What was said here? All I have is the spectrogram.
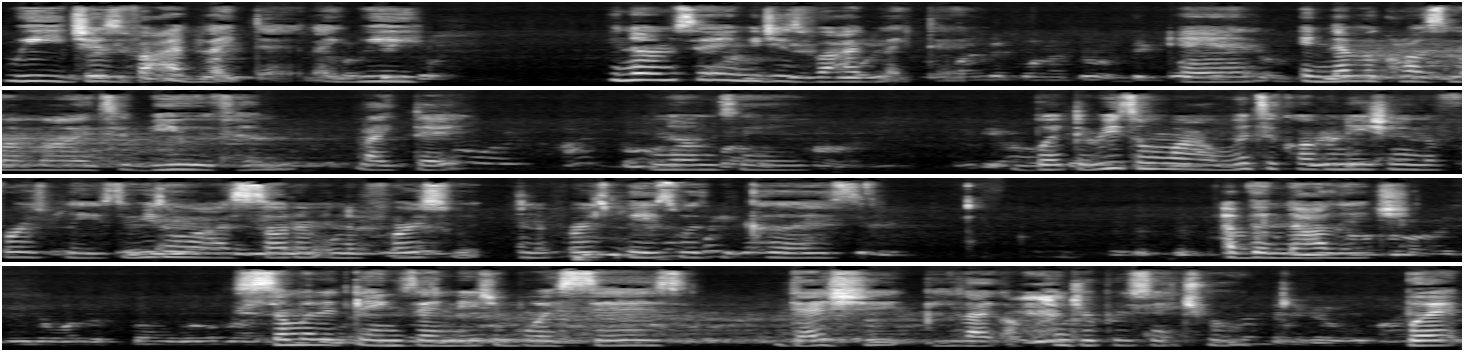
we just vibe like that. Like we you know what I'm saying? We just vibe like that. And it never crossed my mind to be with him like that. You know what I'm saying? But the reason why I went to carbonation in the first place, the reason why I saw them in the first in the first place was because of the knowledge. Some of the things that Nature Boy says, that should be like hundred percent true. But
